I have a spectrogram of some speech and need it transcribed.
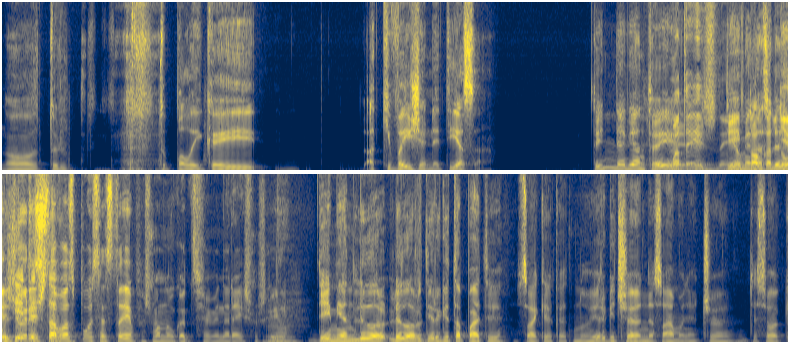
nu, tu, tu palaikai akivaizdžią netiesą. Tai ne vien tai. Matai, žinai, dėl to, kad tu žiūri iš tavo pusės, taip, aš manau, kad čia vienareikšmiškai. Mm. Damien Lillard, Lillard irgi tą patį sakė, kad, nu, irgi čia nesąmonė, čia tiesiog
